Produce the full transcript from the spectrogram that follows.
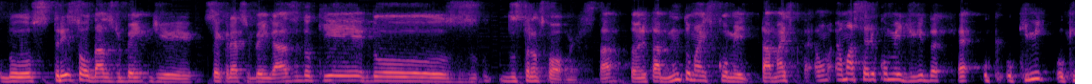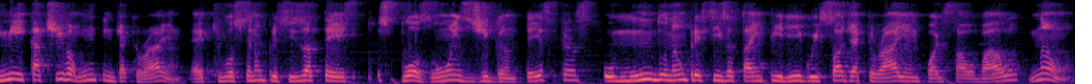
dos três soldados de, ben, de secretos de Benghazi do que dos dos Transformers, tá? Então ele tá muito mais comedido, tá mais é uma- é uma série comedida. É, o, que- o que me o que me cativa muito em Jack Ryan é que você não precisa ter es- explosões gigantescas, o mundo não precisa estar em perigo e só Jack Ryan pode salvá-lo. Não,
